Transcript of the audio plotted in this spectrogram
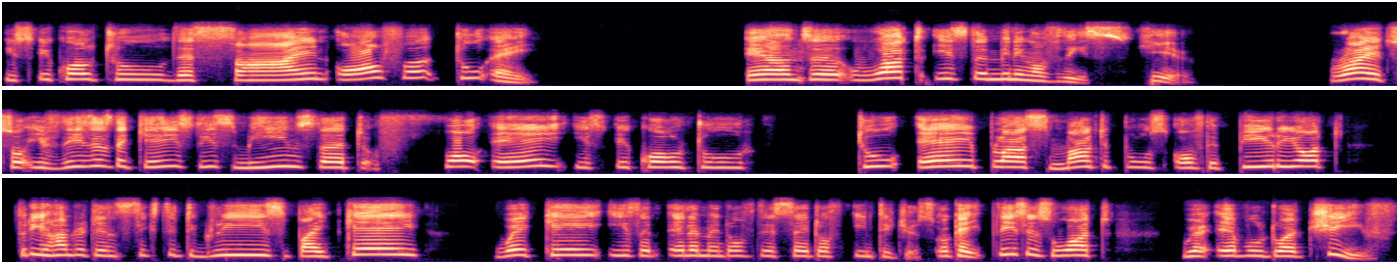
is equal to the sine of 2A. And uh, what is the meaning of this here? Right, so if this is the case, this means that 4a is equal to 2a plus multiples of the period 360 degrees by k, where k is an element of the set of integers. Okay, this is what we're able to achieve.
